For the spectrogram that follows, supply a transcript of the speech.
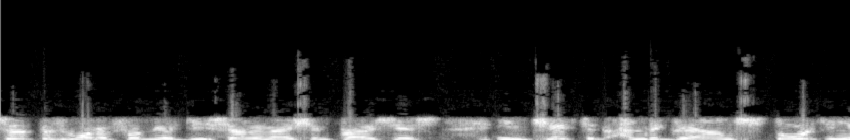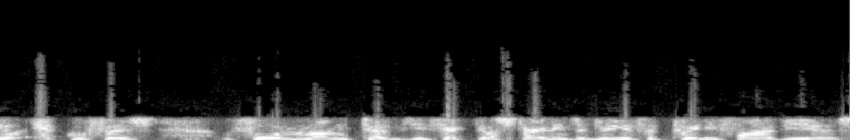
surface water from your desalination process, inject it underground, store it in your aquifers for long terms. In fact, the Australians are doing it for 25 years.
